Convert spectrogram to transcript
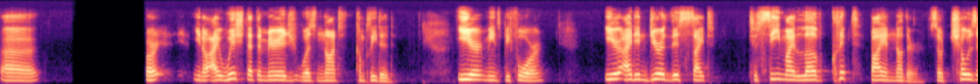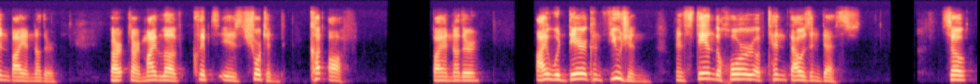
Uh, or, you know, I wish that the marriage was not completed. Ear means before. Ear, I'd endure this sight to see my love clipped by another, so chosen by another. Or sorry, my love clipped is shortened, cut off by another. I would dare confusion and stand the horror of 10,000 deaths. So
